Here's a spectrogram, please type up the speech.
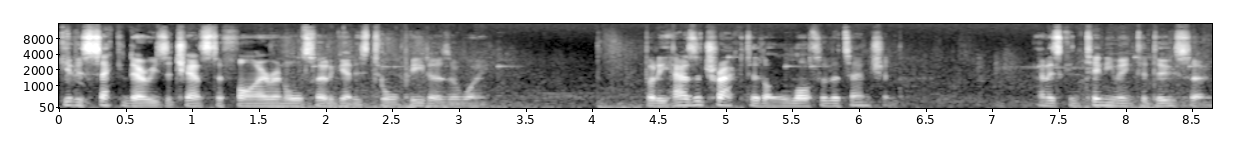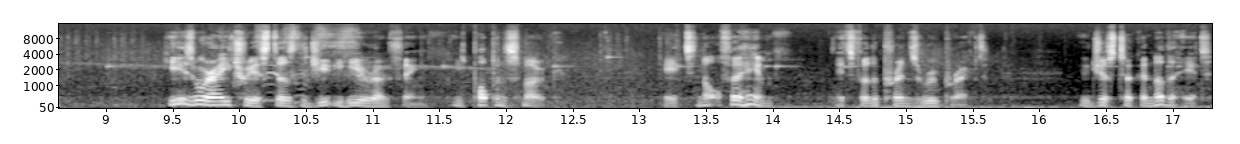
give his secondaries a chance to fire and also to get his torpedoes away. But he has attracted a lot of attention, and is continuing to do so. Here's where Atreus does the duty hero thing. He's popping smoke. It's not for him, it's for the Prince Ruprecht, who just took another hit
